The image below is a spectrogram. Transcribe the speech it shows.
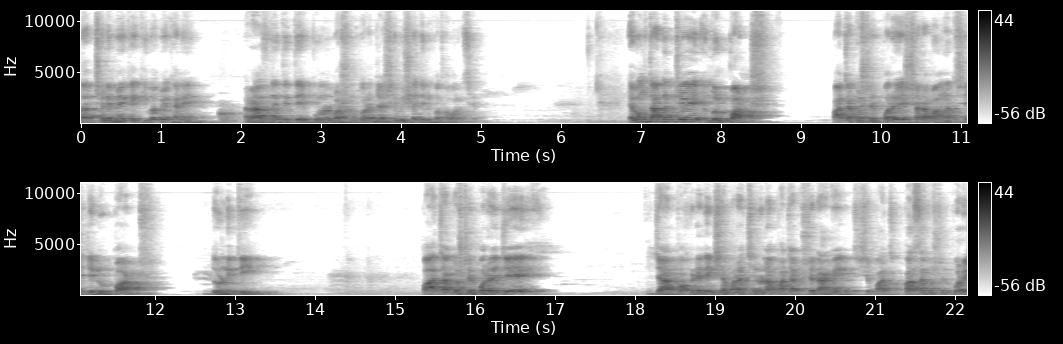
তার ছেলে মেয়েকে কীভাবে এখানে রাজনীতিতে পুনর্বাসন করা যায় সে বিষয়ে তিনি কথা বলেছেন। এবং তাদের যে লুটপাট, পাঁচ আগস্টের পরে সারা বাংলাদেশে যে লুটপাট, দুর্নীতি পাঁচ আগস্টের পরে যে যার পকেটে রিক্সা ভাড়া ছিল না, পাঁচ আগস্টের আগে, সে পাঁচ পাঁচ আগস্টের পরে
